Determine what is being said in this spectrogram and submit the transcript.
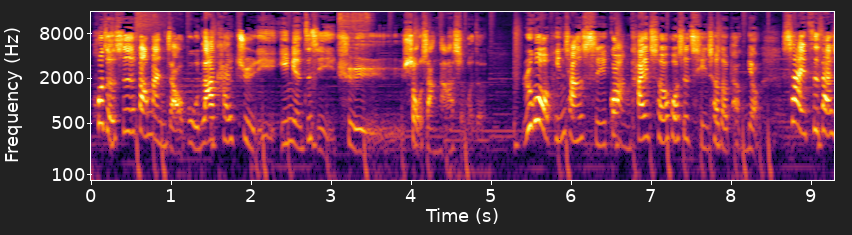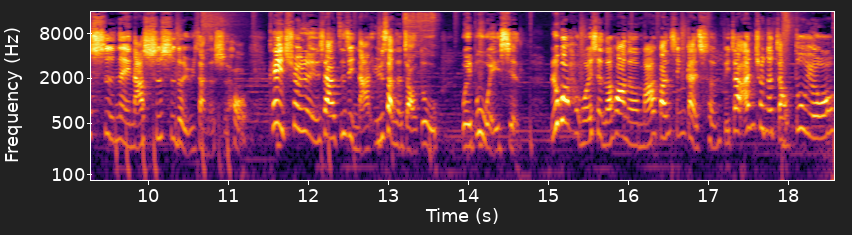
或者是放慢脚步拉开距离，以免自己去受伤啊什么的。如果平常习惯开车或是骑车的朋友，下一次在室内拿湿湿的雨伞的时候，可以确认一下自己拿雨伞的角度危不危险。如果很危险的话呢，麻烦请改成比较安全的角度哟。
